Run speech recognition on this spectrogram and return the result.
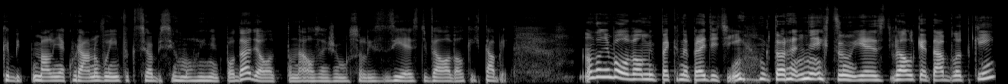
keby mali nejakú ránovú infekciu, aby si ho mohli hneď podať, ale to naozaj, že museli zjesť veľa veľkých tabliet. No to nebolo veľmi pekné pre deti, ktoré nechcú jesť veľké tabletky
